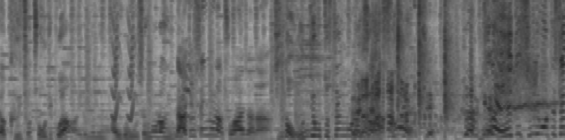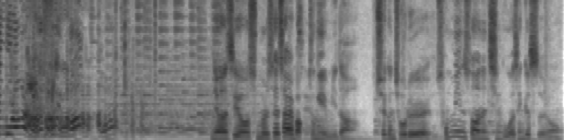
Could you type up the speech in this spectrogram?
야 그 셔츠 어디 거야? 이러면은 아 이거 뭐 생로랑이 나도 생로랑 좋아하잖아. 네가 언제부터 생로랑을 알았어? 네가 에디 슬링한테 생로랑을 알았어 임마? 어? 안녕하세요 23살 막둥이입니다 최근 저를 손민수 하는 친구가 생겼어요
